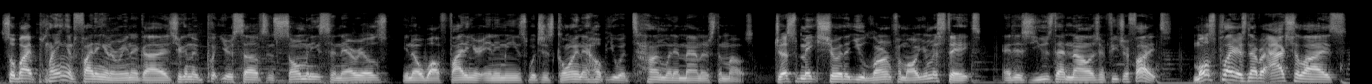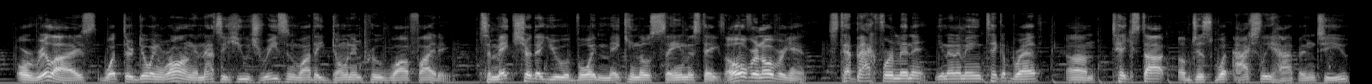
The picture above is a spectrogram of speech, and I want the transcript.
So by playing and fighting in arena, guys, you're going to put yourselves in so many scenarios, you know, while fighting your enemies, which is going to help you a ton when it matters the most. Just make sure that you learn from all your mistakes and just use that knowledge in future fights. Most players never actualize or realize what they're doing wrong, and that's a huge reason why they don't improve while fighting. To make sure that you avoid making those same mistakes over and over again, step back for a minute, you know what I mean? Take a breath, um, take stock of just what actually happened to you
